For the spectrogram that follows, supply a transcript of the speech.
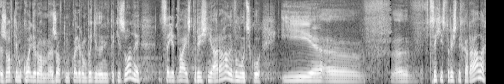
Жовтим кольором, жовтим кольором виділені такі зони. Це є два історичні ареали в Луцьку, і е, в- е, цих історичних ареалах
